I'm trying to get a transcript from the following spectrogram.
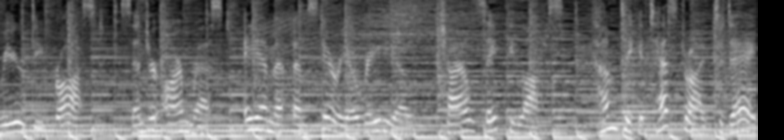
rear defrost, center armrest, AM FM stereo radio, child safety locks. Come take a test drive today.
